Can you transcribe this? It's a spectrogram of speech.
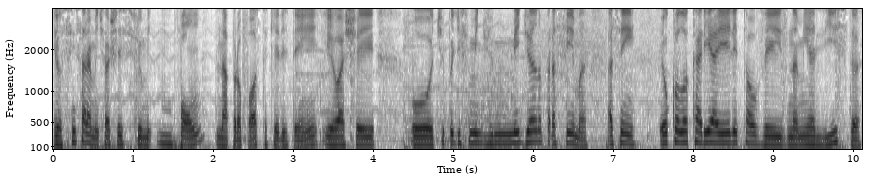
Eu, sinceramente, eu achei esse filme bom na proposta que ele tem. E eu achei o tipo de filme de mediano pra cima. Assim, eu colocaria ele talvez na minha lista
